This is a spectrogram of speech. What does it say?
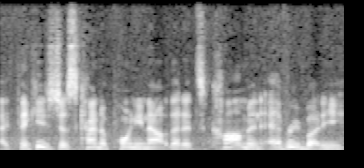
I think he's just kind of pointing out that it's common. Everybody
